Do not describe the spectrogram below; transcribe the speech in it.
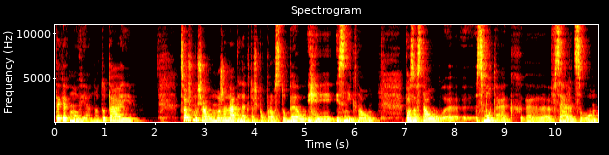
tak jak mówię, no tutaj coś musiało, może nagle ktoś po prostu był i, i zniknął. Pozostał e, smutek e, w sercu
